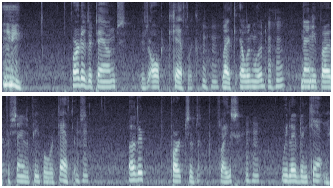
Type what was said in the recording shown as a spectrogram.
part of the towns is all Catholic, like Ellinwood. 95% of the people were Catholics. Other parts of the place, mm-hmm. we lived in Canton.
